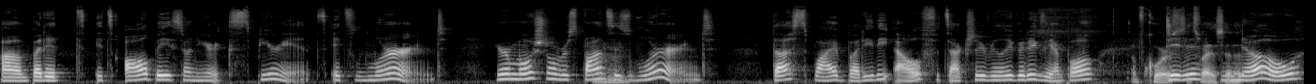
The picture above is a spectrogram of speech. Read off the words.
um, but it's it's all based on your experience. It's learned. Your emotional response is Mm-hmm. learned. Thus, why Buddy the Elf? It's actually a really good example Of course, didn't that's why I said it. know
